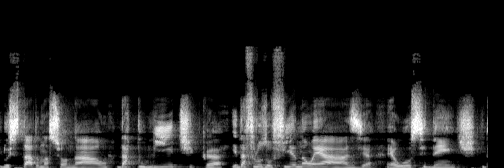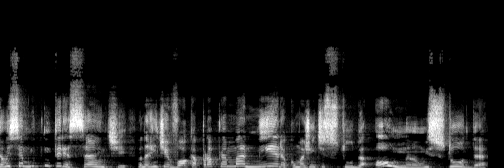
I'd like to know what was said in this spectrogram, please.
do Estado Nacional, da política e da filosofia não é a Ásia, é o Ocidente. Então isso é muito interessante quando a gente evoca a própria maneira como a gente estuda ou não estuda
